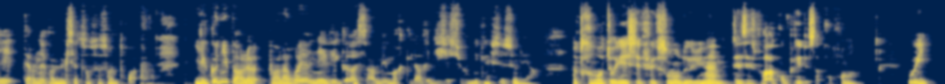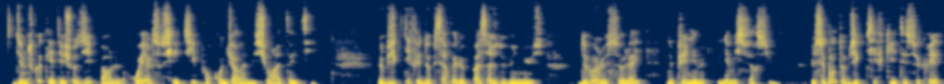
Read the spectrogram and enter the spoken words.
et Terre-Neuve en 1763. Il est connu par, le, par la Royal Navy grâce à un mémoire qu'il a rédigé sur une éclipse solaire. Notre aventurier s'est fait son nom de lui-même, des exploits accomplis de sa propre main. Oui, James Cook a été choisi par le Royal Society pour conduire la mission à Tahiti. L'objectif est d'observer le passage de Vénus devant le Soleil depuis l'hém- l'hémisphère sud. Le second objectif, qui était secret,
